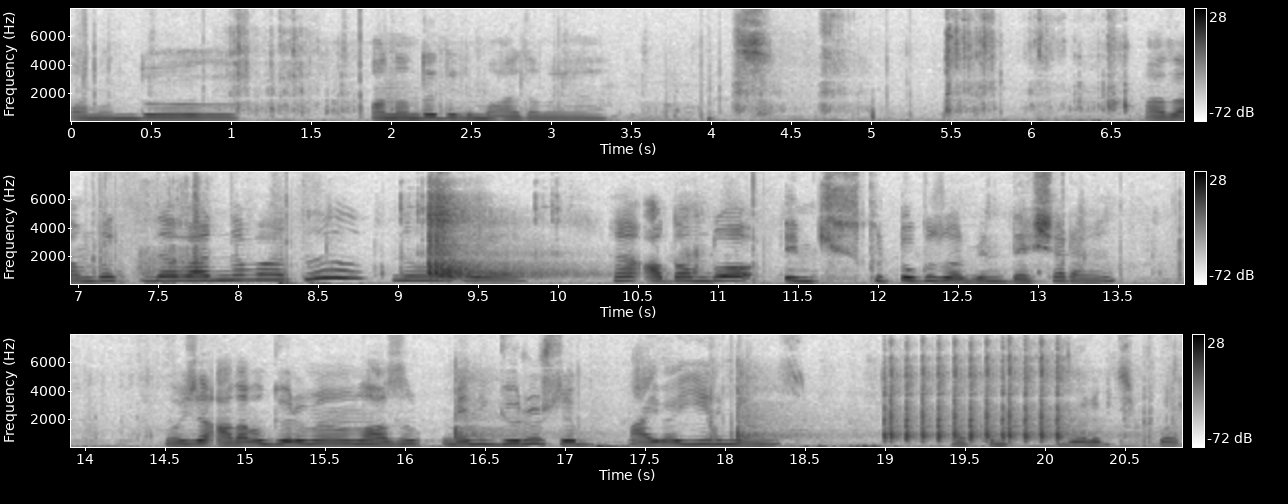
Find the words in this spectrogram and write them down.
Ananda. Ananda dedim adama ya. Adamda ne var ne vardı? Ne ya? He adamda o M249 var beni deşer hemen. O yüzden adamı görmemem lazım. Beni görürse bay bay yerim yalnız. Bakın böyle bir tip var.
